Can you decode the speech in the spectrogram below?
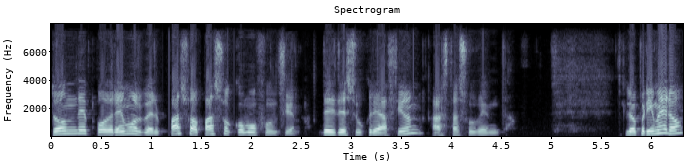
donde podremos ver paso a paso cómo funciona, desde su creación hasta su venta. Lo primero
